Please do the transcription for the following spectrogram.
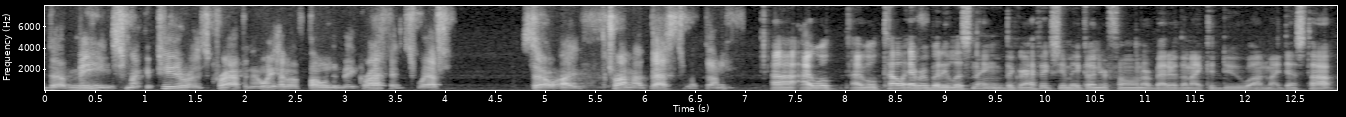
the means? My computer is crap, and I only have a phone to make graphics with. So I try my best with them. Uh, I will I will tell everybody listening the graphics you make on your phone are better than I could do on my desktop,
